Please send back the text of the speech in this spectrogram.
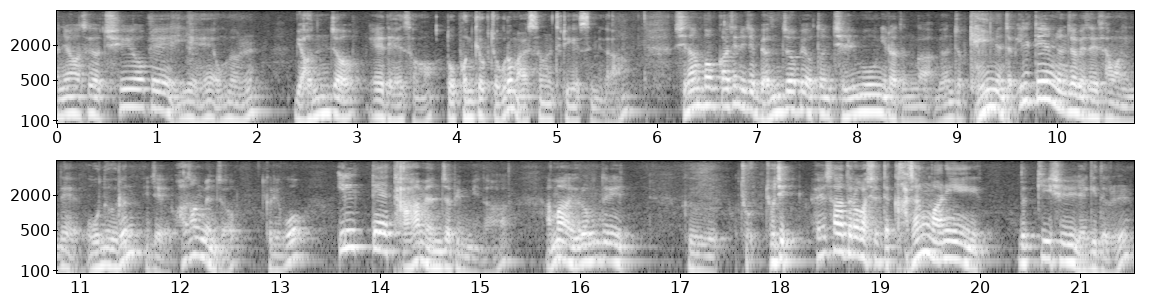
안녕하세요. 취업에 의해 오늘 면접에 대해서 또 본격적으로 말씀을 드리겠습니다. 지난번까지는 이제 면접의 어떤 질문이라든가 면접, 개인 면접, 1대1 면접에서의 상황인데 오늘은 이제 화상 면접 그리고 1대 다 면접입니다. 아마 여러분들이 그 조, 조직, 회사 들어가실 때 가장 많이 느끼실 얘기들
